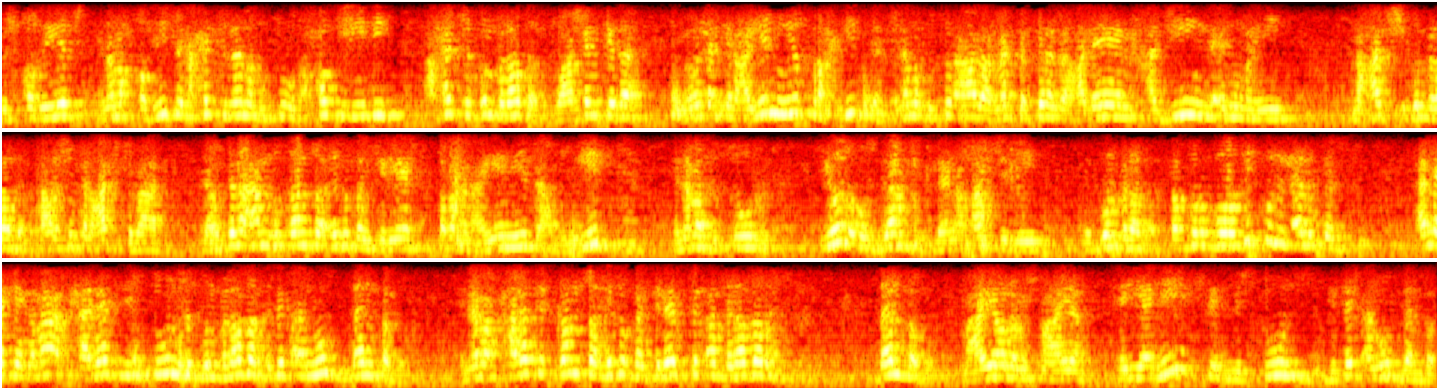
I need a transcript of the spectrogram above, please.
مش قضيتي. إنما قضيتي أنا أحس إن أنا دكتور. أحط إيدي أحس بال gall bladder وعشان كده يقول لك العيان يفرح جدا. إنما الدكتور قاعد على المكتب كده زعلان حزين لأنه ما إيه ما حسش بال gall bladder تعالى شوف العكس بقى. لو طلع عنده cancer head of pancreas طبعا العيان يزعل ويبكي. إنما الدكتور يرقص جنبه لأنه حاسس بايه ال gall bladder فكوربوازيه كل اللي قالوا كده. قال لك يا جماعة في حالات ال stones ال gall bladder بتبقى not palpable إنما في حالات الكانسر هيدو بكتيريا بتبقى bladder palpable معايا ولا مش معايا؟ هي ليه في ال stones بتبقى not palpable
